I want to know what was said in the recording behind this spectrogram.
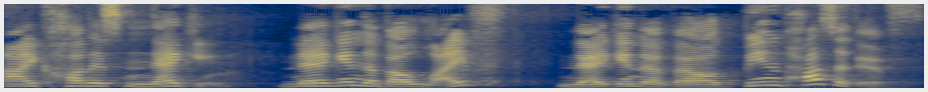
I call this nagging. Nagging about life, nagging about being positive.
